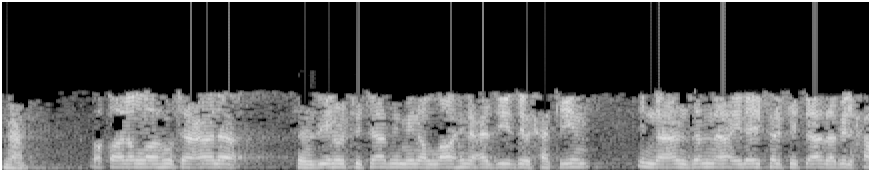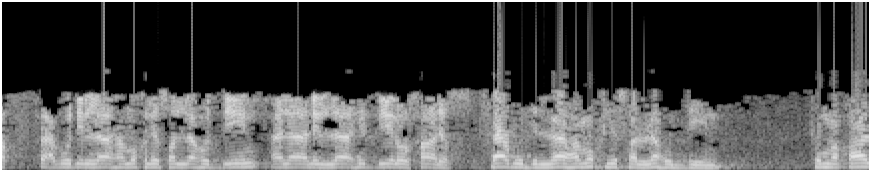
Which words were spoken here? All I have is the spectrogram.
نعم. وقال الله تعالى تنزيل الكتاب من الله العزيز الحكيم إنا أنزلنا إليك الكتاب بالحق فاعبد الله مخلصا له الدين ألا لله الدين الخالص. فاعبد الله مخلصا له الدين. ثم قال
